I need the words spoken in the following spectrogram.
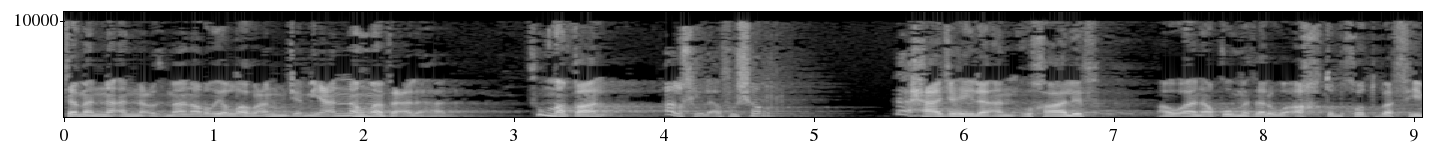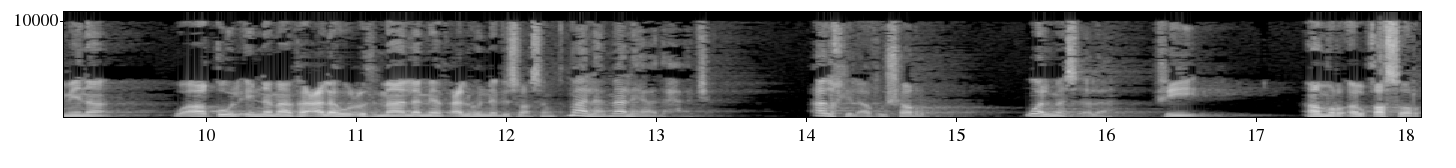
تمنى أن عثمان رضي الله عنهم جميعا أنه ما فعل هذا. ثم قال الخلاف شر. لا حاجة إلى أن أخالف أو أن اقوم مثلا وأخطب خطبة في منى وأقول إن ما فعله عثمان لم يفعله النبي صلى الله عليه وسلم. ما له ما هذا حاجة. الخلاف شر. والمسألة في أمر القصر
